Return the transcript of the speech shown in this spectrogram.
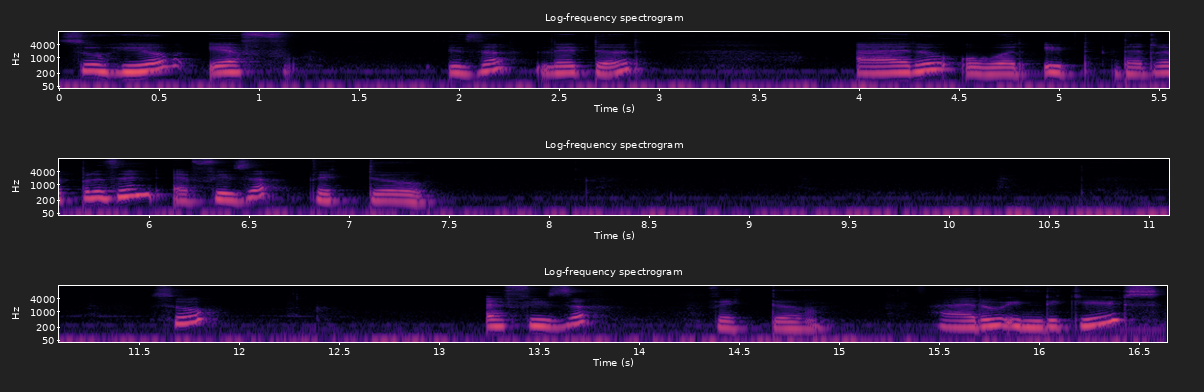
So here f is a letter arrow over it that represent f is a vector. So f is a vector. Arrow indicates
